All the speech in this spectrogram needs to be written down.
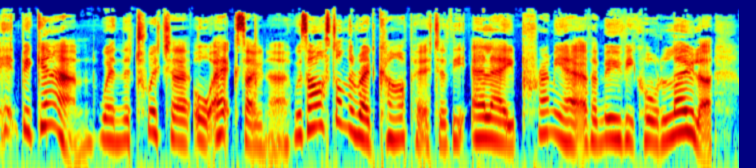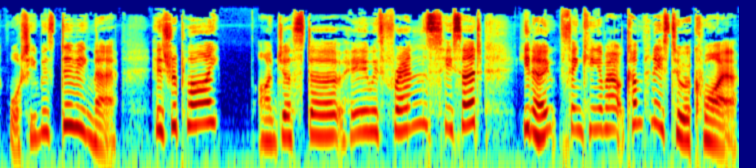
It began when the Twitter or X owner was asked on the red carpet of the LA premiere of a movie called Lola what he was doing there. His reply I'm just uh, here with friends, he said. you know, thinking about companies to acquire.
